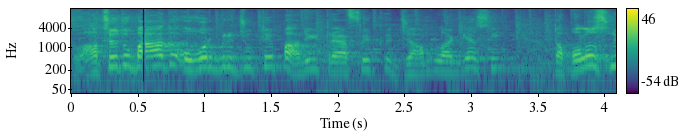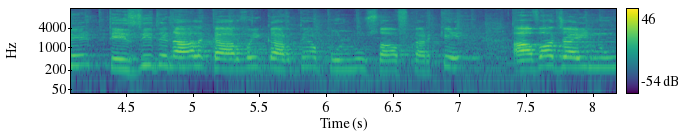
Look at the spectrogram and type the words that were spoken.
ਸੋ ਹਾਦਸੇ ਤੋਂ ਬਾਅਦ ਓਵਰਬ੍ਰਿਜ ਉੱਤੇ ਭਾਰੀ ਟ੍ਰੈਫਿਕ ਜਾਮ ਲੱਗ ਗਿਆ ਸੀ। ਤਾਂ ਪੁਲਿਸ ਨੇ ਤੇਜ਼ੀ ਦੇ ਨਾਲ ਕਾਰਵਾਈ ਕਰਦਿਆਂ ਪੁਲ ਨੂੰ ਸਾਫ਼ ਕਰਕੇ ਆਵਾਜਾਈ ਨੂੰ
